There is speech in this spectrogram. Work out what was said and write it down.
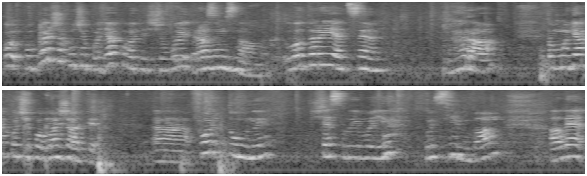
по- по-перше, хочу подякувати, що ви разом з нами. Лотерея це гра, тому я хочу побажати е, фортуни щасливої усім вам. Але,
